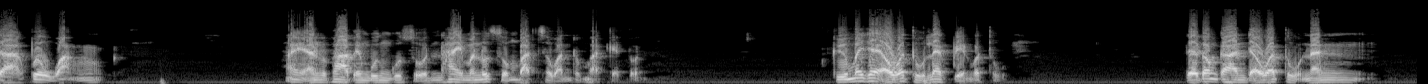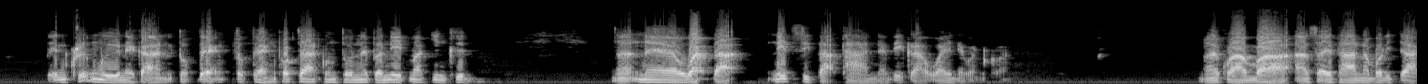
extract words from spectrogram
จาคเพื่อหวัง ให้อันภาพเป็นบุญกุศลให้มนุษย์สมบัติสวรรค์สมบัติแก่ตน คือไม่ใช่เอาวัตถุแลกเปลี่ยนวัตถุ แต่ต้องการจะเอาวัตถุนั้นเป็นเครื่องมือในการตกแต่งตกแต่งภพชาติของตนให้ประณีตมากยิ่งขึ้นนะแนววัตตนิสิตะทานเนี่ยที่กล่าวไว้ในวันก่อน หมายความว่าอาศัยทานบริจาค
